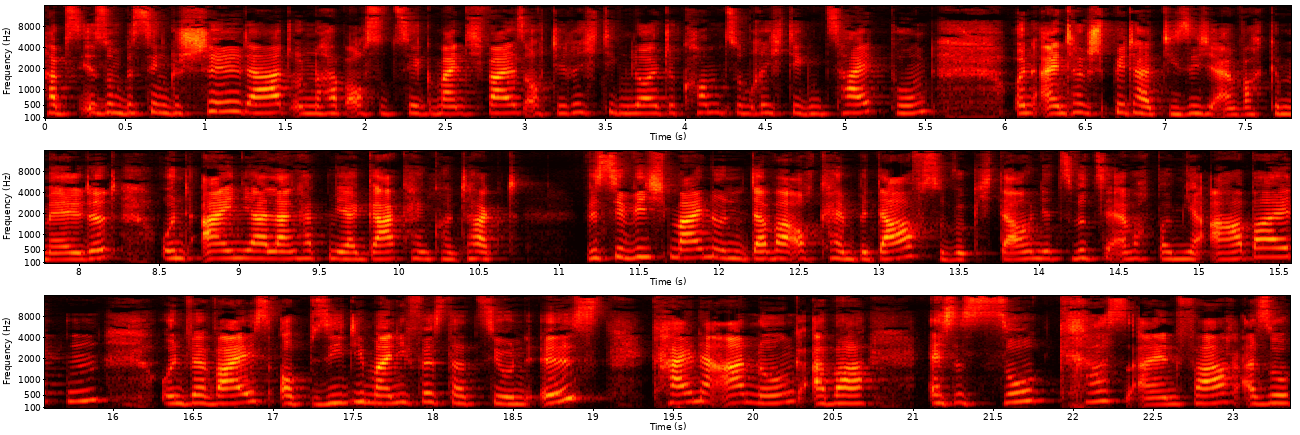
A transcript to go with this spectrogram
habe es ihr so ein bisschen geschildert und habe auch so zu ihr gemeint, ich weiß, auch die richtigen Leute kommen zum richtigen Zeitpunkt und einen Tag später hat die sich einfach gemeldet und ein Jahr lang hatten wir ja gar keinen Kontakt. Wisst ihr, wie ich meine? Und da war auch kein Bedarf so wirklich da. Und jetzt wird sie einfach bei mir arbeiten. Und wer weiß, ob sie die Manifestation ist. Keine Ahnung. Aber es ist so krass einfach. Also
